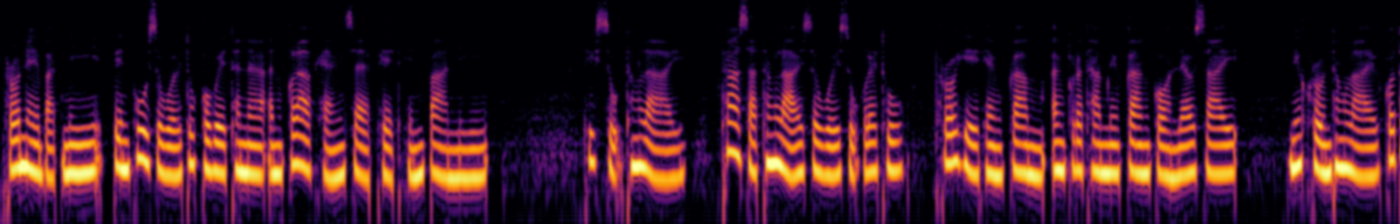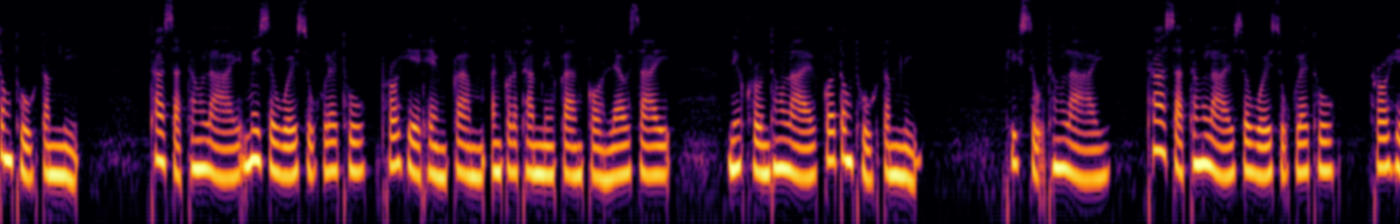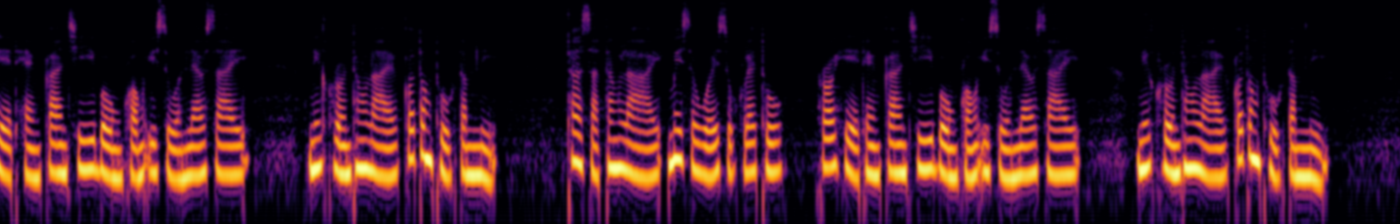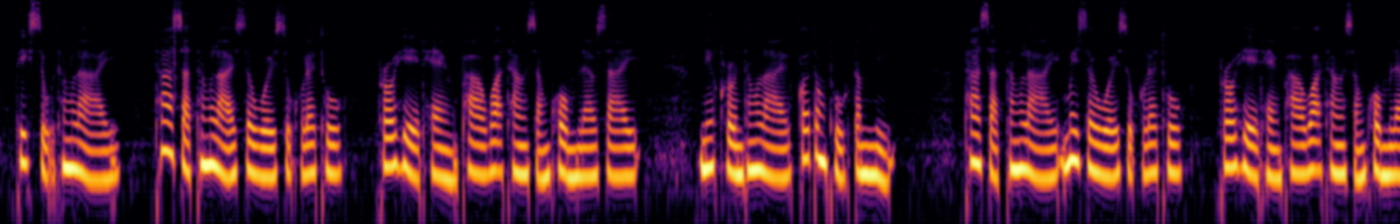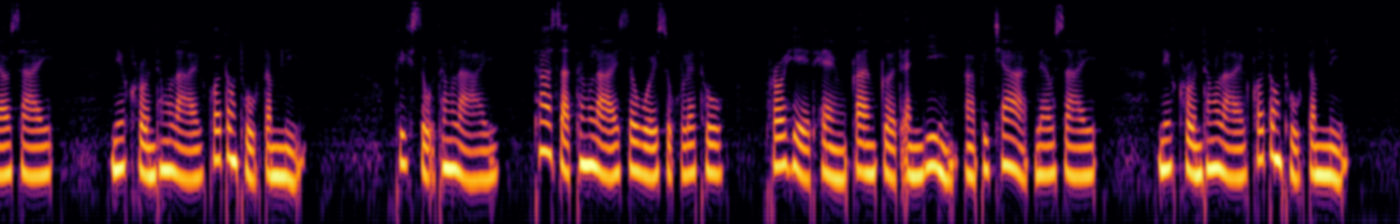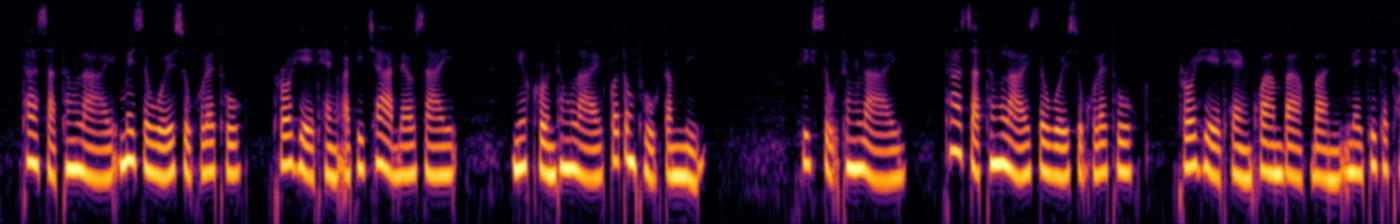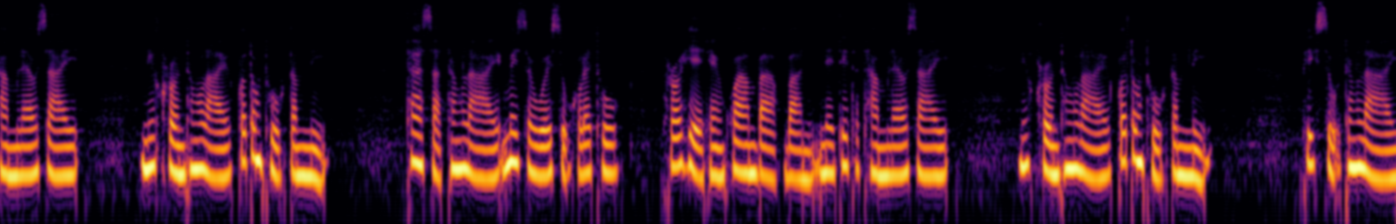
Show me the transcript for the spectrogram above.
เพราะในบัดนี้เป็นผู้เสวยทุกขเวทนาอันกล้าแข็งแสบเผ็ดเห็นปานนี้ ภิกษุทั้งหลาย ถ้าสัตว์ทั้งหลายเสวยสุขและทุกข์ เพราะเหตุแห่งกรรมอันกระทำในการก่อนแล้วไซนิครนทั้งหลายก็ต้องถูกตำหนิ ถ้าสัตว์ทั้งหลายไม่เสวยสุขและทุกข์ เพราะเหตุแห่งกรรมอันกระทำในการก่อนแล้วไซนิครนทั้งหลายก็ต้องถูกตำหนิ ภิกษุทั้งหลาย ถ้าสัตว์ทั้งหลายเสวยสุขและทุกข์ เพราะเหตุแห่งการชี้บ่งของอิสวนแล้วไซนิครนทั้งหลายก็ต้องถูกตำหนิ ถ้าสัตว์ทั้งหลายไม่เสวยสุขและทุกข์ เพราะเหตุแห่งการชี้บ่งของอิสวนแล้วไซนิครนทั้งหลายก็ต้องถูกตำหนิ ภิกษุทั้งหลาย ถ้าสัตว์ทั้งหลายเสวยสุขและทุกข์ เพราะเหตุแห่งภาวะทางสังคมแล้วไซนิครนทั้งหลายก็ต้องถูกตำหนิ ถ้าสัตว์ทั้งหลายไม่เสวยสุขและทุกข์ เพราะเหตุแห่งภาวะทางสังคมแล้วไซนิครนทั้งหลายก็ต้องถูกตำหนิ ภิกษุทั้งหลาย ถ้าสัตว์ทั้งหลายเสวยสุขและทุกข์ เพราะเหตุแห่งการเกิดอันยิ่งอภิชาติแล้วไซนิครนทั้งหลายก็ต้องถูกตำหนิ ถ้าสัตว์ทั้งหลายไม่เสวยสุขและทุกข์ เพราะเหตุแห่งอภิชาติแล้วไซนิครนทั้งหลายก็ต้องถูกตำหนิ ภิกษุทั้งหลาย ถ้าสัตว์ทั้งหลายเสวยสุขและทุกข์ เพราะเหตุแห่งความบากบั่นในทิฏฐธรรมแล้วไซนิครนทั้งหลายก็ต้องถูกตำหนิ ถ้าสัตว์ทั้งหลายไม่เสวยสุขและทุกข์ เพราะเหตุแห่งความบากบั่นในทิฏฐธรรมแล้วไซ นิครนทั้งหลายก็ต้องถูกตำหนิ ภิกษุทั้งหลาย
